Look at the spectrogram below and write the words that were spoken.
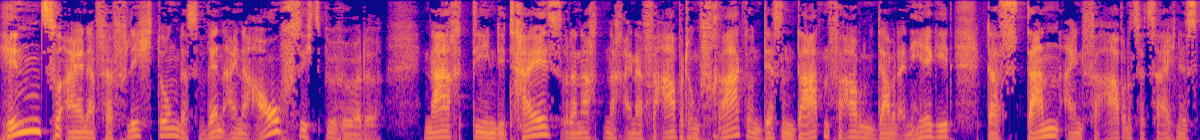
hin zu einer Verpflichtung, dass wenn eine Aufsichtsbehörde nach den Details oder nach, nach einer Verarbeitung fragt und dessen Datenverarbeitung, die damit einhergeht, dass dann ein Verarbeitungsverzeichnis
